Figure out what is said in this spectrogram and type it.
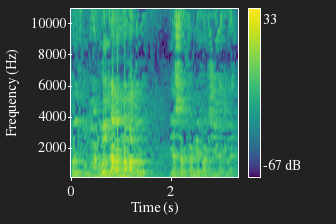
परंतु भांडवलदारांना मात्र या सरकारने पाठीशी घातला आहे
